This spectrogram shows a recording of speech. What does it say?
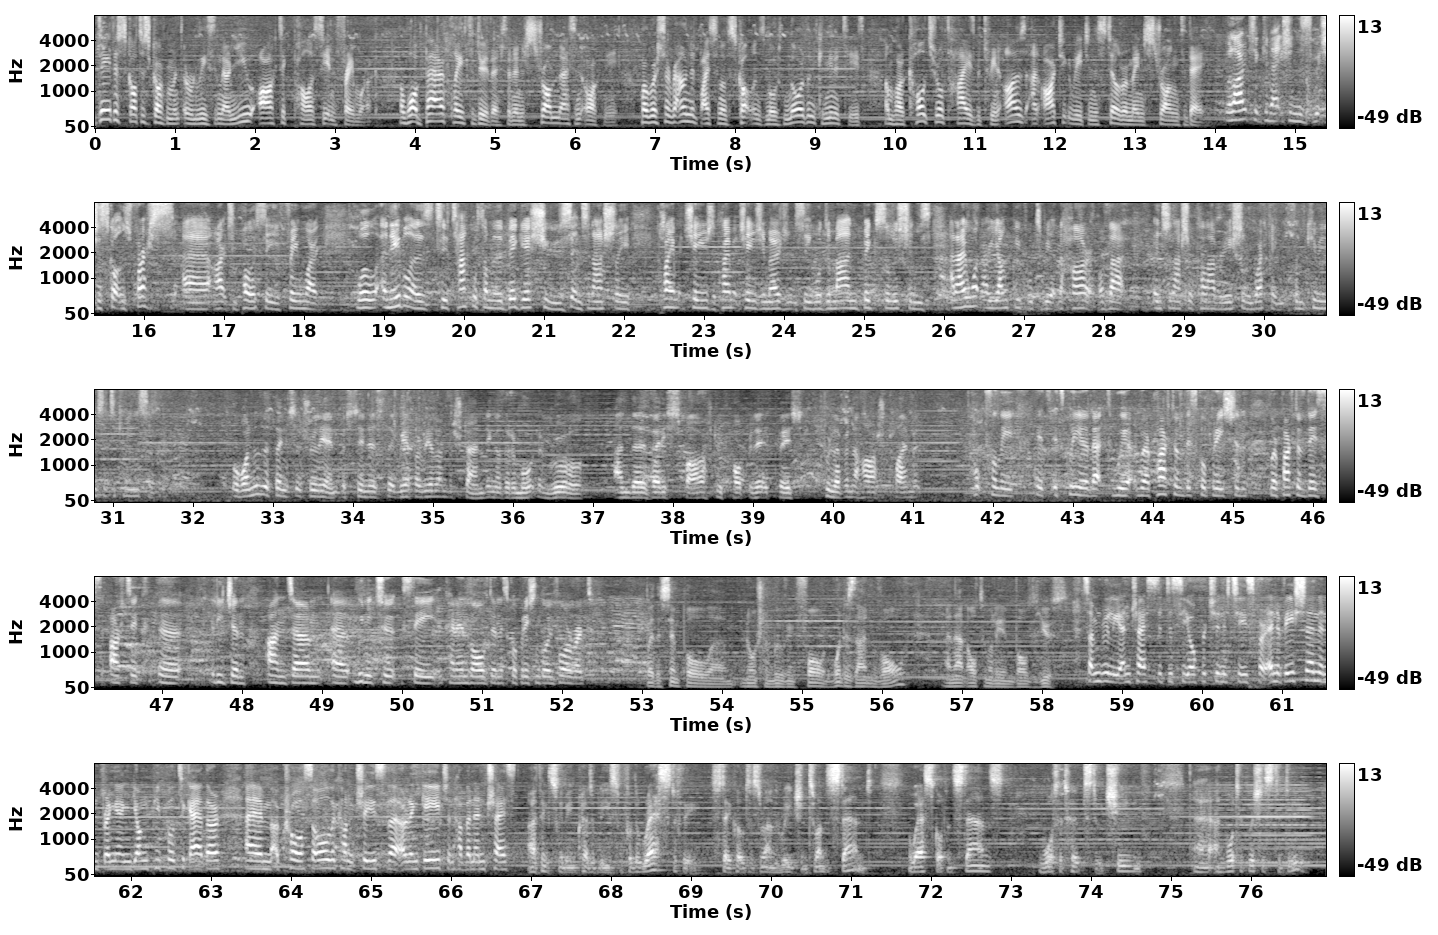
Today, the Scottish Government are releasing their new Arctic policy and framework. And what better place to do this than in Stromness in Orkney, where we're surrounded by some of Scotland's most northern communities and where cultural ties between us and Arctic regions still remain strong today. Well, Arctic Connections, which is Scotland's first uh, Arctic policy framework, will enable us to tackle some of the big issues internationally. Climate change, the climate change emergency will demand big solutions, and I want our young people to be at the heart of that international collaboration, working from community to community. Well, one of the things that's really interesting is that we have a real understanding of the remote and rural and the very sparsely populated place who live in a harsh climate. Hopefully, it's, it's clear that we're, we're part of this cooperation, we're part of this Arctic uh, region, and um, uh, we need to stay kind of involved in this cooperation going forward. By the simple um, notion of moving forward, what does that involve? And that ultimately involves youth. So I'm really interested to see opportunities for innovation and bringing young people together um, across all the countries that are engaged and have an interest. I think it's going to be incredibly useful for the rest of the stakeholders around the region to understand where Scotland stands, what it hopes to achieve uh, and what it wishes to do.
